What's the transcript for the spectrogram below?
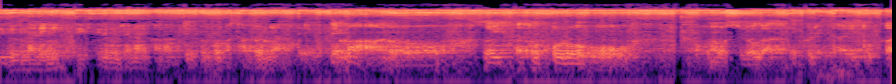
自分なりにできてるんじゃないかなっていう部分が多分にあってでまああのそういったところを面白がってくれたりとか、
